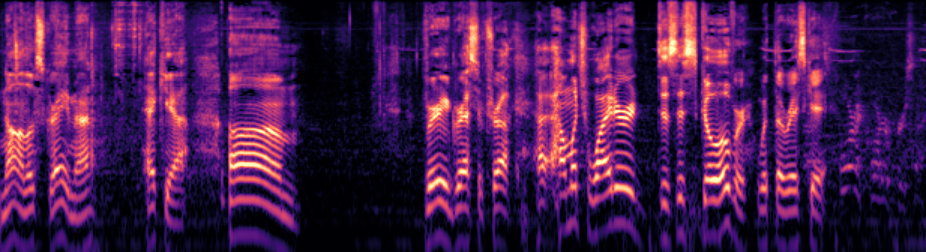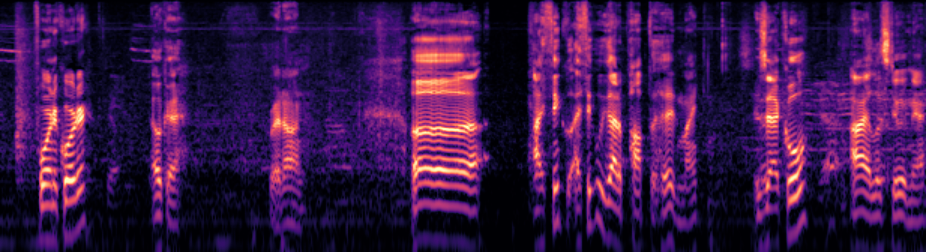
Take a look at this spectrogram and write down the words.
No, it looks great, man. Heck yeah. Um, very aggressive truck. How, how much wider does this go over with the race kit? Four and a quarter percent. Four and a quarter. Yeah. Okay. Right on. Uh, I think I think we got to pop the hood, Mike. Is that cool? Yeah. All right, let's do it, man.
